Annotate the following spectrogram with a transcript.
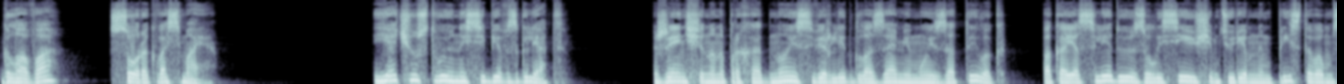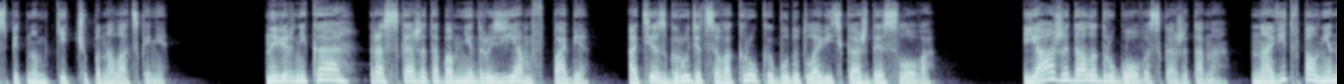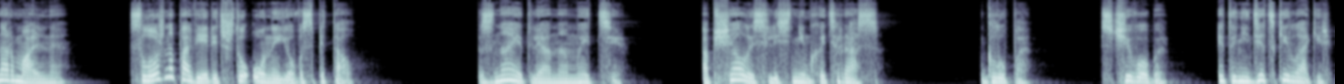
Глава 48. Я чувствую на себе взгляд. Женщина на проходной сверлит глазами мой затылок, пока я следую за лысеющим тюремным приставом с пятном кетчупа на лацкане. Наверняка расскажет обо мне друзьям в пабе, а те сгрудятся вокруг и будут ловить каждое слово. «Я ожидала другого», — скажет она. «На вид вполне нормальное». Сложно поверить, что он ее воспитал. Знает ли она Мэтти? Общалась ли с ним хоть раз? Глупо. С чего бы? Это не детский лагерь.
